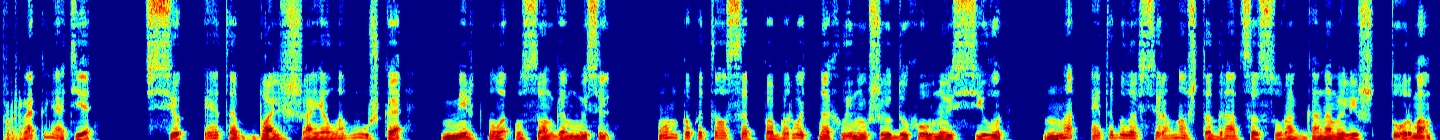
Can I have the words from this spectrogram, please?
Проклятие! Все это большая ловушка, мелькнула у Сонга мысль. Он попытался побороть нахлынувшую духовную силу, но это было все равно, что драться с ураганом или штурмом.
